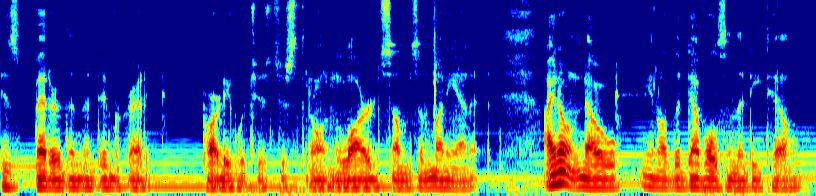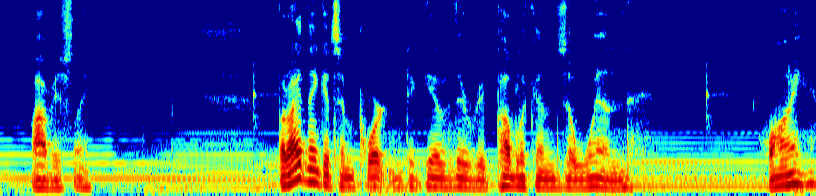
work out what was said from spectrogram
is better than the Democratic Party, which is just throwing large sums of money at it. I don't know, you know, the devil's in the detail, obviously. But I think it's important to give the Republicans a win. Why?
